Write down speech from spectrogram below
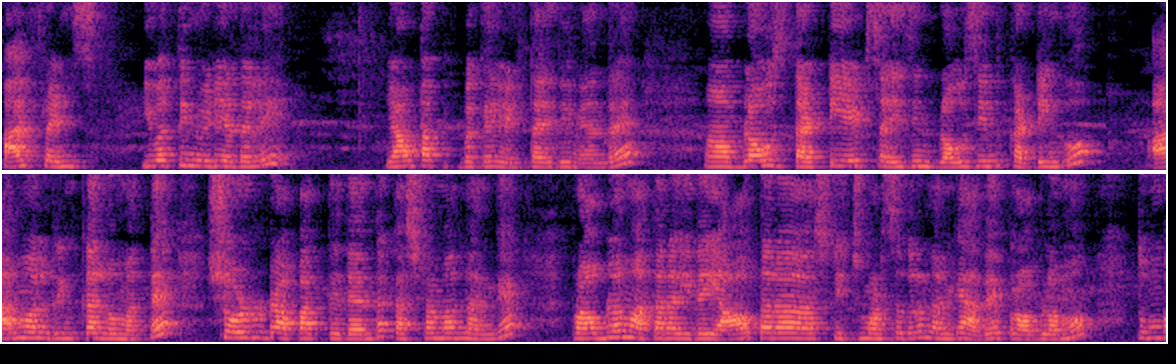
ಹಾಯ್ ಫ್ರೆಂಡ್ಸ್ ಇವತ್ತಿನ ವಿಡಿಯೋದಲ್ಲಿ ಯಾವ ಟಾಪಿಕ್ ಬಗ್ಗೆ ಹೇಳ್ತಾ ಇದ್ದೀನಿ ಅಂದರೆ ಬ್ಲೌಸ್ ತರ್ಟಿ ಏಯ್ಟ್ ಸೈಜಿನ ಬ್ಲೌಸಿನ ಕಟ್ಟಿಂಗು ಆರ್ಮೋಲ್ ರಿಂಕಲ್ಲು ಮತ್ತು ಶೋಲ್ಡ್ರ್ ಡ್ರಾಪ್ ಆಗ್ತಿದೆ ಅಂತ ಕಸ್ಟಮರ್ ನನಗೆ ಪ್ರಾಬ್ಲಮ್ ಆ ಥರ ಇದೆ. ಯಾವ ಥರ ಸ್ಟಿಚ್ ಮಾಡಿಸಿದ್ರು ನನಗೆ ಅದೇ ಪ್ರಾಬ್ಲಮ್ಮು ತುಂಬ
